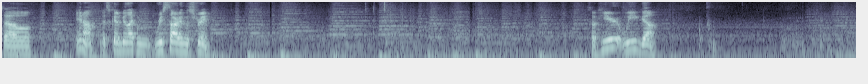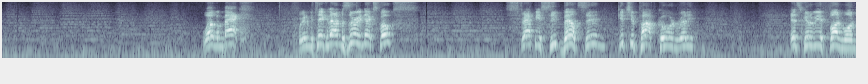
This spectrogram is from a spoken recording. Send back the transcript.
So, you know, it's going to be like I'm restarting the stream. So here we go. Welcome back. We're going to be taking on Missouri next, folks. Strap your seatbelts in. Get your popcorn ready. It's going to be a fun one.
